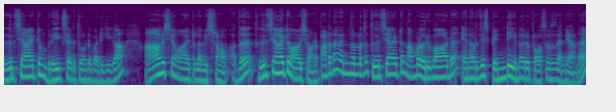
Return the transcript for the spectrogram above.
തീർച്ചയായിട്ടും ബ്രേക്സ് എടുത്തുകൊണ്ട് പഠിക്കുക ആവശ്യമായിട്ടുള്ള വിശ്രമം. അത് തീർച്ചയായിട്ടും ആവശ്യമാണ്. പഠനം എന്നുള്ളത് തീർച്ചയായിട്ടും നമ്മൾ ഒരുപാട് എനർജി സ്പെൻഡ് ചെയ്യുന്ന ഒരു പ്രോസസ്സ് തന്നെയാണ്.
